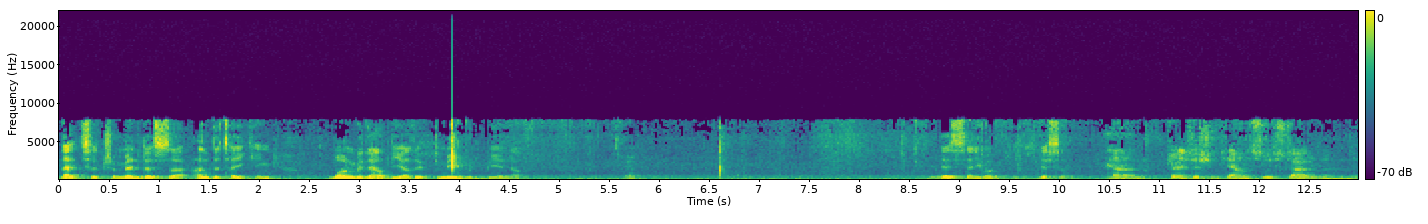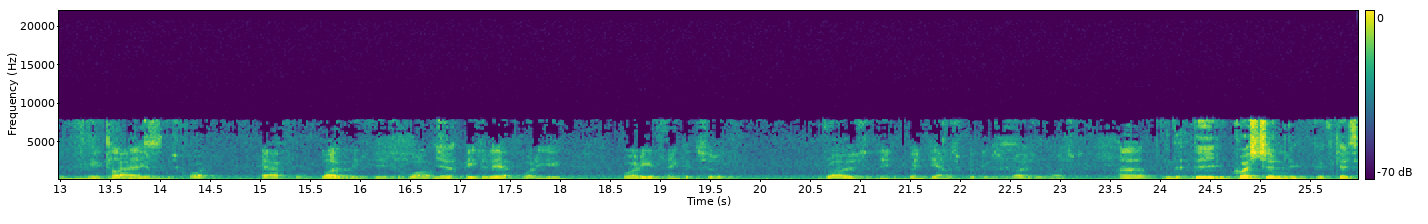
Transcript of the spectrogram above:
that's a tremendous uh, undertaking. One without the other, to me, wouldn't be enough. Yeah. Yes, anyone, please. Yes, sir. Um, transition town sort of started in, in, in UK and was quite powerful globally there for a while. It yeah. sort of petered out. What do you why do you think it sort of rose and then went down as quickly as it rose almost? Uh, the, the, question case,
